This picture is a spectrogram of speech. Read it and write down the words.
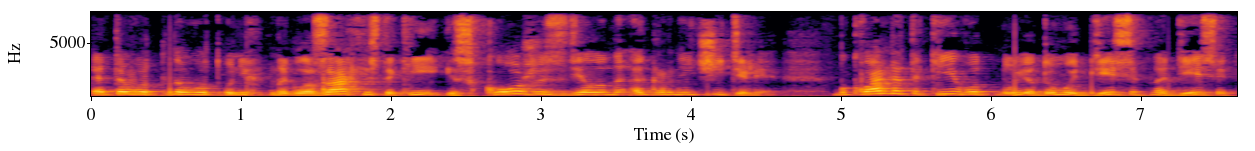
Это вот, ну, вот у них на глазах есть такие из кожи сделаны ограничители – Буквально такие вот, ну, я думаю, 10 на 10,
